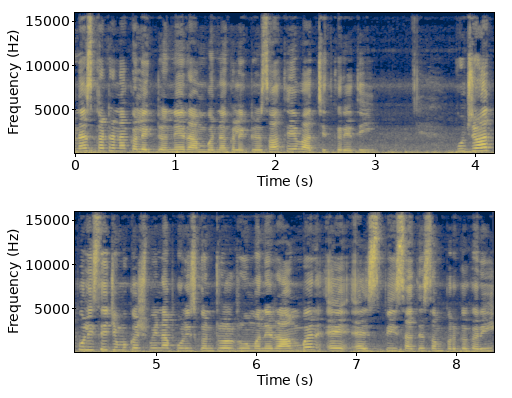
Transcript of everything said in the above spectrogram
બનાસકાંઠાના કલેક્ટરને રામબનના કલેક્ટર સાથે વાતચીત કરી હતી. ગુજરાત પોલીસે જમ્મુ કાશ્મીરના પોલીસ કંટ્રોલ રૂમ અને રામબન એએસપી સાથે સંપર્ક કરી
